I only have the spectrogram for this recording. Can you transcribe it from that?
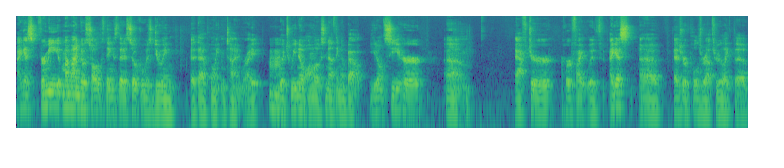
I guess, for me, my mind goes to all the things that Ahsoka was doing at that point in time, right? Which we know almost nothing about. You don't see her um, after her fight with, I guess, uh, Ezra pulls her out through like the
